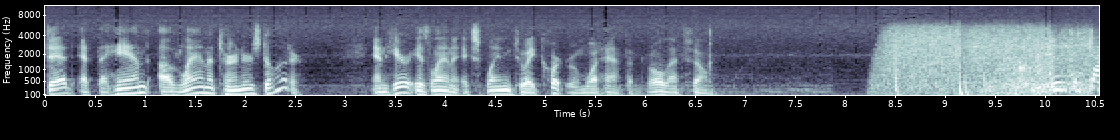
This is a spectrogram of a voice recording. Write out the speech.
dead at the hand of Lana Turner's daughter. And here is Lana explaining to a courtroom what happened. Roll that film. Mr.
